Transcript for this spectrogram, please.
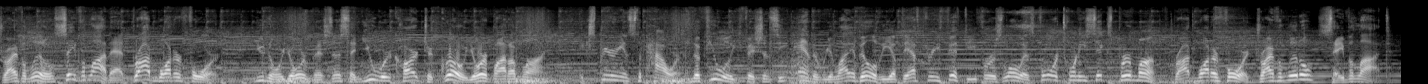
drive a little, save a lot at Broadwater Ford. You know your business and you work hard to grow your bottom line. Experience the power, the fuel efficiency, and the reliability of the F 350 for as low as $426 per month. Broadwater Ford, drive a little, save a lot.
